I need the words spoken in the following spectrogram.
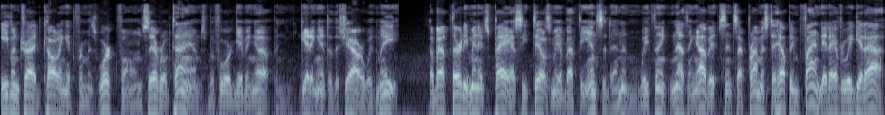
even tried calling it from his work phone several times before giving up and getting into the shower with me. About 30 minutes pass, he tells me about the incident, and we think nothing of it since I promised to help him find it after we get out.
